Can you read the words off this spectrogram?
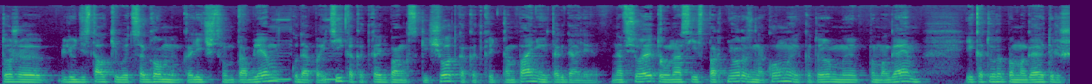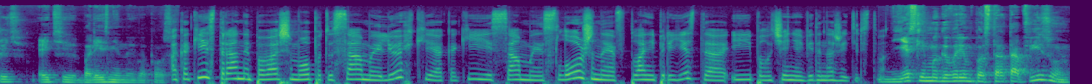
тоже люди сталкиваются с огромным количеством проблем, куда пойти, как открыть банковский счет, как открыть компанию и так далее. На все это у нас есть партнеры, знакомые, которым мы помогаем и которые помогают решить эти болезненные вопросы. А какие страны, по вашему опыту, самые легкие, а какие самые сложные в плане переезда и получения вида на жительство? Если мы говорим про стартап-визу,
